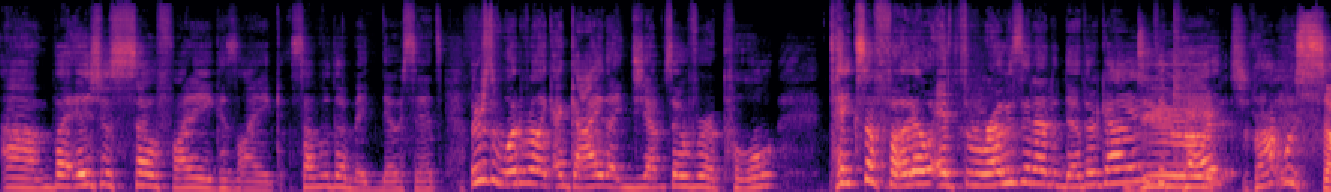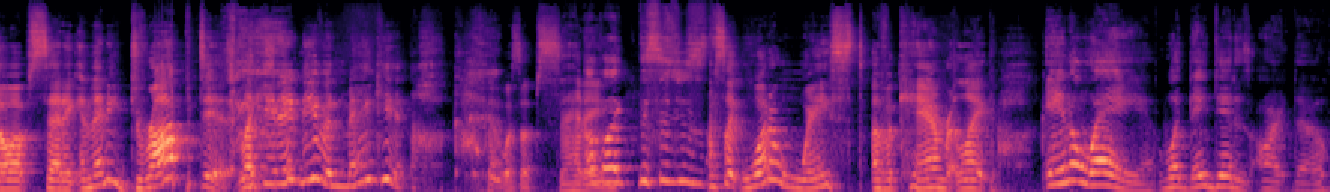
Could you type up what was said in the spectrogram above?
Um, but it's just so funny because like some of them make no sense. There's one where like a guy like jumps over a pool, takes a photo, and throws it at another guy to Dude, catch. that was so upsetting. And then he dropped it. Like he didn't even make it. Oh god, that was upsetting. I'm like, this is just I was like, what a waste of a camera. Like, oh, in a way what they did is art though.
